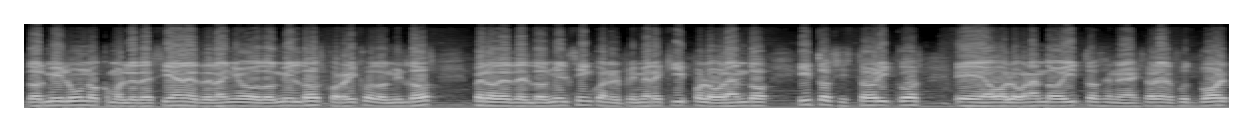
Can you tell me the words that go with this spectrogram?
2001, como les decía, desde el año 2002, corrijo, 2002, pero desde el 2005 en el primer equipo logrando hitos históricos eh, o logrando hitos en la historia del fútbol,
